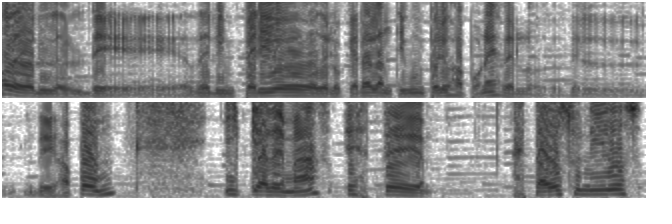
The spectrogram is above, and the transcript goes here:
del, del imperio, de lo que era el antiguo imperio japonés de, Japón, y que además este, Estados Unidos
